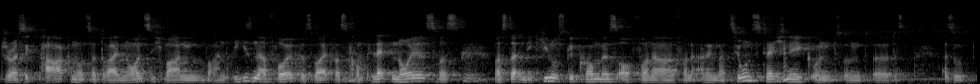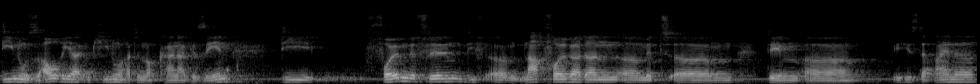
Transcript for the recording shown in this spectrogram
Jurassic Park 1993 war ein, war ein Riesenerfolg. Das war etwas komplett Neues, was, was da in die Kinos gekommen ist, auch von der, von der Animationstechnik. Und, und äh, das, also Dinosaurier im Kino hatte noch keiner gesehen. Die folgende Film, die äh, Nachfolger dann äh, mit ähm, dem, äh, wie hieß der eine,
